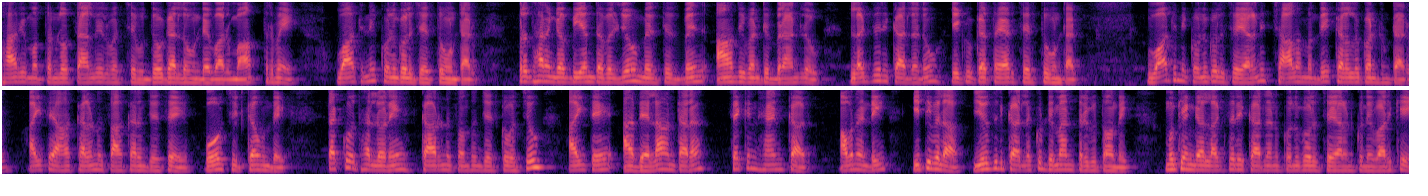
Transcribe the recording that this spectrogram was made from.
భారీ మొత్తంలో శాలరీలు వచ్చే ఉద్యోగాల్లో ఉండేవారు మాత్రమే వాటిని కొనుగోలు చేస్తూ ఉంటారు. ప్రధానంగా బిఎండబ్ల్యూ మెర్సిడెస్ బెంజ్ ఆది వంటి బ్రాండ్లు లగ్జరీ కార్లను ఎక్కువగా తయారు చేస్తూ ఉంటారు. వాటిని కొనుగోలు చేయాలని చాలామంది కలలు కంటుంటారు. అయితే ఆ కళను సాకారం చేసే ఓ చిట్కా ఉంది. తక్కువ ధరలోనే కారును సొంతం చేసుకోవచ్చు. అయితే అది ఎలా అంటారా? Second hand car. అవునండి ఇటీవల యూజ్డ్ కార్లకు డిమాండ్ పెరుగుతోంది. ముఖ్యంగా లగ్జరీ కార్లను కొనుగోలు చేయాలనుకునే వారికి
